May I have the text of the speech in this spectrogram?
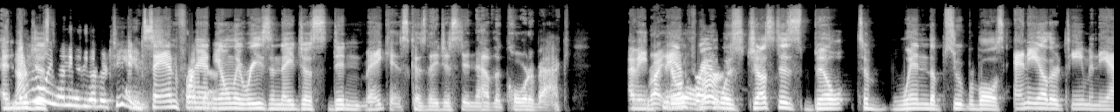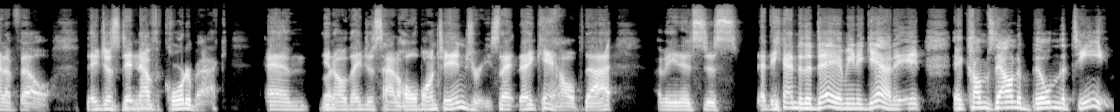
and not just, really any of the other teams. In San Fran, the only reason they just didn't make it is because they just didn't have the quarterback. I mean, right, San Fran hurt. was just as built to win the Super Bowl as any other team in the NFL. They just didn't mm-hmm. have the quarterback. And, you right. know, they just had a whole bunch of injuries. They, they can't help that. I mean, it's just at the end of the day, I mean, again, it it comes down to building the team.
